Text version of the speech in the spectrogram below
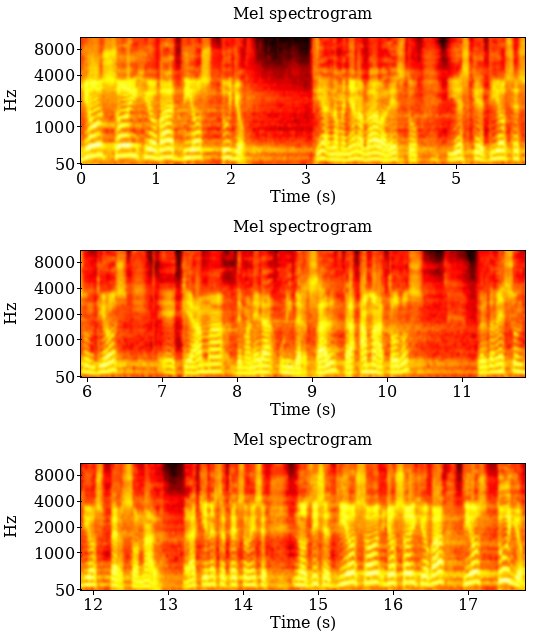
yo soy Jehová Dios tuyo. en la mañana hablaba de esto, y es que Dios es un Dios eh, que ama de manera universal, ama a todos, pero también es un Dios personal. ¿verdad? Aquí en este texto nos dice, nos dice Dios soy, yo soy Jehová, Dios tuyo,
